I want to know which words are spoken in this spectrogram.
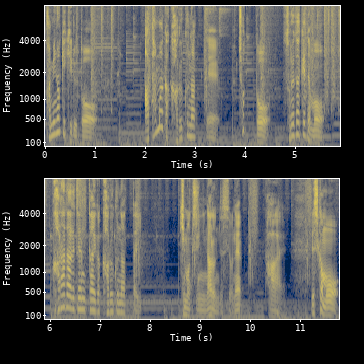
髪の毛切ると頭が軽くなってちょっとそれだけでも体全体が軽くなった気持ちになるんですよね。はい。でしかも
